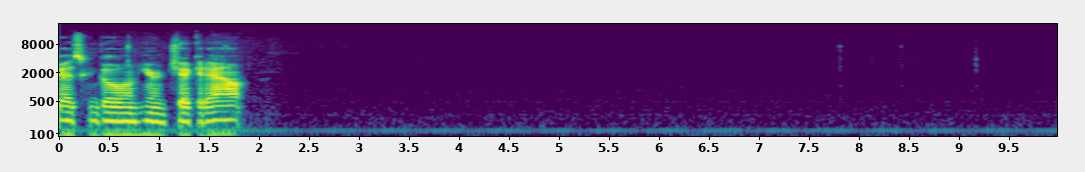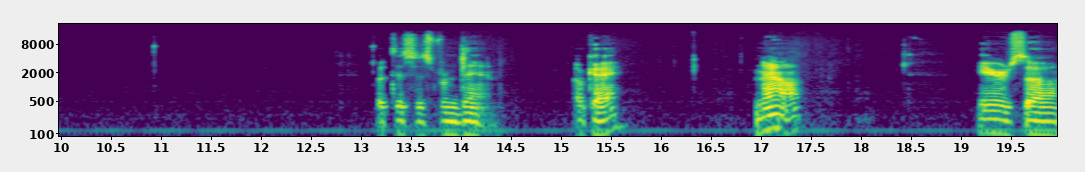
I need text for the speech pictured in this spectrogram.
Guys can go on here and check it out. But this is from then. Okay? Now, here's uh,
